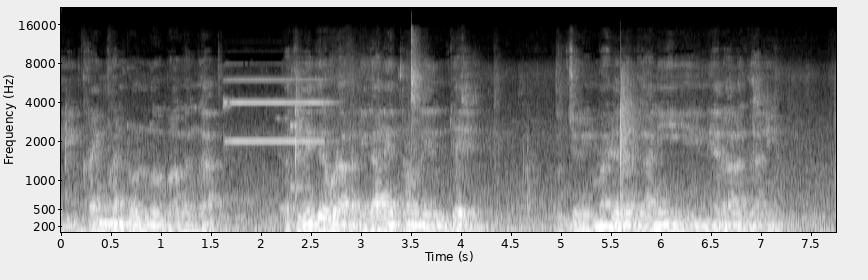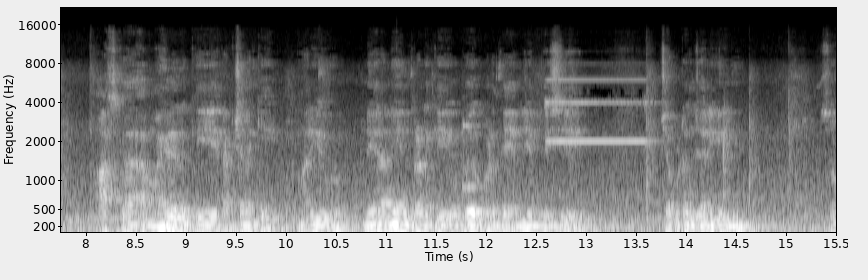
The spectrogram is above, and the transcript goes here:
ఈ క్రైమ్ కంట్రోల్లో భాగంగా ప్రతి దగ్గర కూడా ఒక నిఘా నేత్రం అనేది ఉంటే కొంచెం ఈ మహిళలకు కానీ ఈ నేరాలకు కానీ ఆస్క ఆ మహిళలకి రక్షణకి మరియు నేర నియంత్రణకి ఉపయోగపడతాయని చెప్పేసి చెప్పడం జరిగింది. సో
